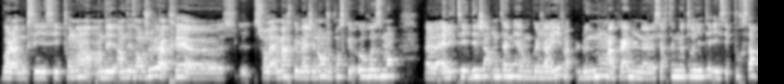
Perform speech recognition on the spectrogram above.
voilà, donc c'est c'est pour moi un des un des enjeux. Après, sur la marque Magellan, je pense que heureusement euh, elle était déjà entamée avant que j'arrive. Le nom a quand même une certaine notoriété et c'est pour ça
